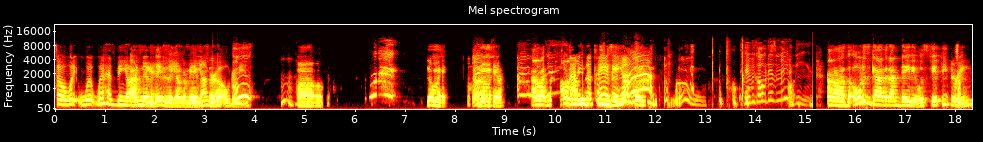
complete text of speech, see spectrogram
So what what what has been y'all? I've never dated a younger man. Younger before. or older Ooh. man? Mm. Um. What? No man. No ma'am. I like I like Not my even a tad bit Here we go with this meat again. Uh, the oldest guy that I've dated was 53,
